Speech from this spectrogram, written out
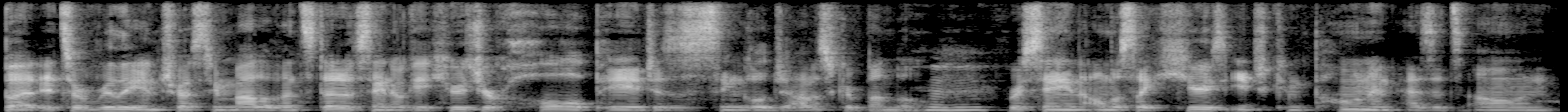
but it's a really interesting model. of Instead of saying, okay, here's your whole page as a single JavaScript bundle, mm-hmm. we're saying almost like here's each component as its own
